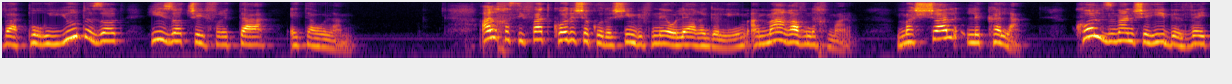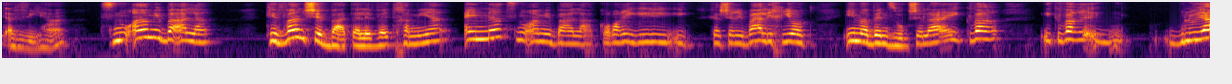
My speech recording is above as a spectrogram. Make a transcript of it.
והפוריות הזאת היא זאת שהפרטה את העולם. על חשיפת קודש הקודשים בפני עולי הרגלים, אמר רב נחמן, משל לכלה, כל זמן שהיא בבית אביה, צנועה מבעלה. כיוון שבאת לבית חמיה, אינה צנועה מבעלה. כלומר, היא, היא, היא, כאשר היא באה לחיות עם הבן זוג שלה, היא כבר, היא כבר גלויה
